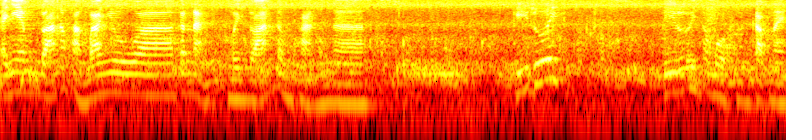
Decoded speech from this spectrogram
Anh em đoán nó khoảng bao nhiêu à, cân nặng? Mình đoán tầm khoảng ký rưỡi ký rưỡi cho một cặp này.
